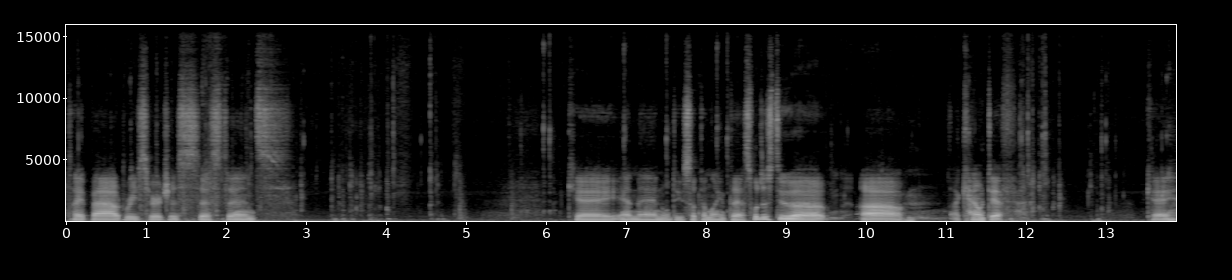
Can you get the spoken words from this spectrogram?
type out research assistants. Okay, and then we'll do something like this. We'll just do a, a, a count if. Okay.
